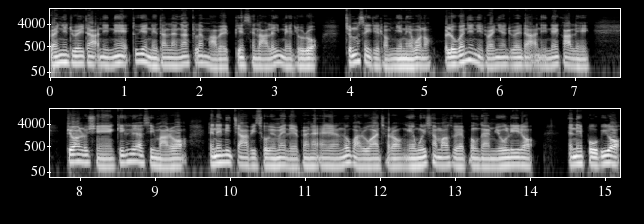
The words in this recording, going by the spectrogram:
Running Director အနေနဲ့သူ့ရဲ့ Netherlands ကကလပ်မှာပဲပြင်ဆင်လာလိမ့်မယ်လို့တော့ကျွန်တော်စိတ်ထဲတော့မြင်နေပါတော့ဘယ်လိုပဲနေနေ Running Director အနေနဲ့ကလည်းပြောလို့ရှိရင် Kingsley FC မှာတော့နည်းနည်းလေးကြာပြီဆိုပေမဲ့လည်း Brandon Allen တို့ဘာလို့ကကျတော့ငယ်မွေးချမ်းမောက်ဆိုတဲ့ပုံစံမျိုးလေးတော့နည်းနည်းပို့ပြီးတော့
